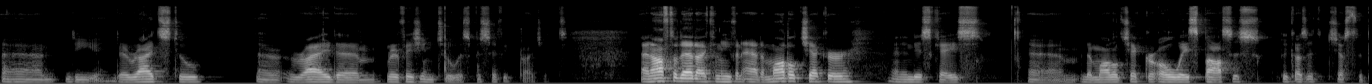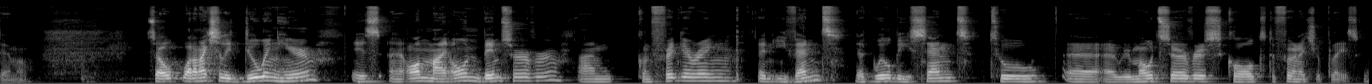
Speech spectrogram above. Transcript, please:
the the rights to write a revision to a specific project. And after that, I can even add a model checker. And in this case, um, the model checker always passes because it's just a demo. So what I'm actually doing here is uh, on my own BIM server, I'm configuring an event that will be sent to uh, a remote service called the furniture placer.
